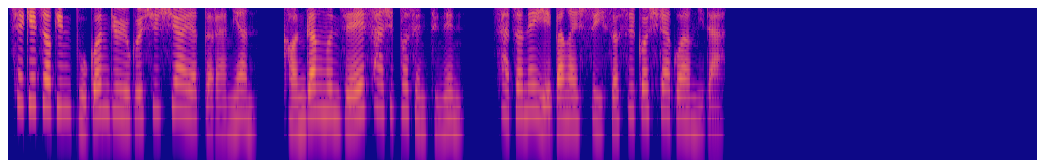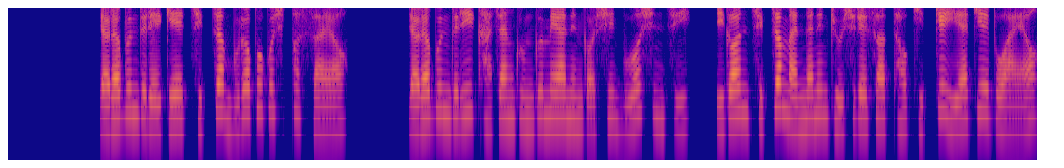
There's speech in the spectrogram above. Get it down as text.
체계적인 보건교육을 실시하였더라면 건강 문제의 40%는 사전에 예방할 수 있었을 것이라고 합니다. 여러분들에게 직접 물어보고 싶었어요. 여러분들이 가장 궁금해하는 것이 무엇인지 이건 직접 만나는 교실에서 더 깊게 이야기해 보아요.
